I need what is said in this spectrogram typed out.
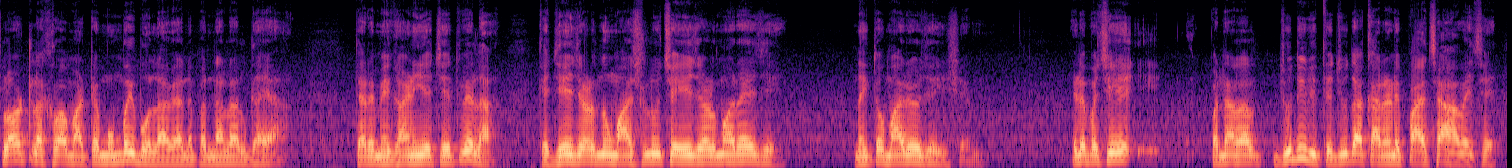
પ્લોટ લખવા માટે મુંબઈ બોલાવ્યા અને પન્નાલાલ ગયા. ત્યારે મેઘાણીએ ચેતવેલા કે જે જળનું માછલું છે એ જળમાં રહે છે નહીં તો માર્યો જઈશ એમ. એટલે પછી પન્નાલાલ જુદી રીતે, જુદા કારણે પાછા આવે છે.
